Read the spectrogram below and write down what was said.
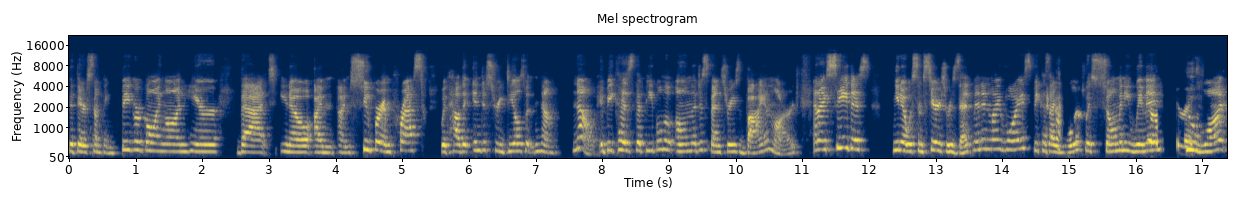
that there's something bigger going on here that you know i'm i'm super impressed with how the industry deals with no no because the people who own the dispensaries by and large and i say this you know with some serious resentment in my voice because i worked with so many women who want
